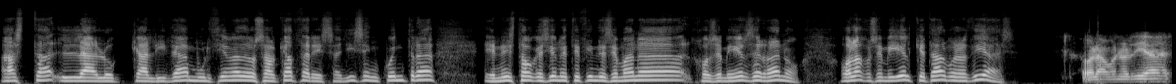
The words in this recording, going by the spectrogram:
hasta la localidad murciana de los Alcázares. Allí se encuentra en esta ocasión, este fin de semana, José Miguel Serrano. Hola José Miguel, ¿qué tal? Buenos días. Hola, buenos días.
